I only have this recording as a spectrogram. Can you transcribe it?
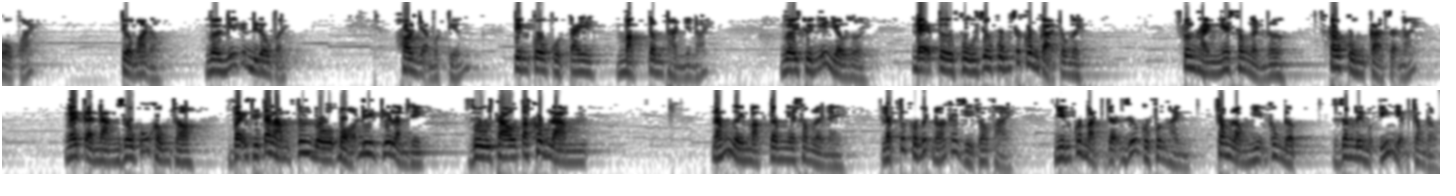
cổ quái. Tiểu ma đầu Người nghĩ đi đâu vậy? Ho nhẹ một tiếng, Tiên cô cụt tay, mặc tâm thần như nói, Người suy nghĩ nhiều rồi, Đệ tử phù diêu cung sẽ không cả cho người. Phương Hành nghe xong ngẩn ngơ, Sau cùng cả giận nói, Ngay cả nàng dâu cũng không cho, Vậy thì ta làm tư đồ bỏ đi kia làm gì? Dù sao ta không làm. Đám người mặc tâm nghe xong lời này, Lập tức không biết nói cái gì cho phải, Nhìn khuôn mặt giận dữ của Phương Hành, Trong lòng nhịn không được, dâng lên một ý niệm trong đầu.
